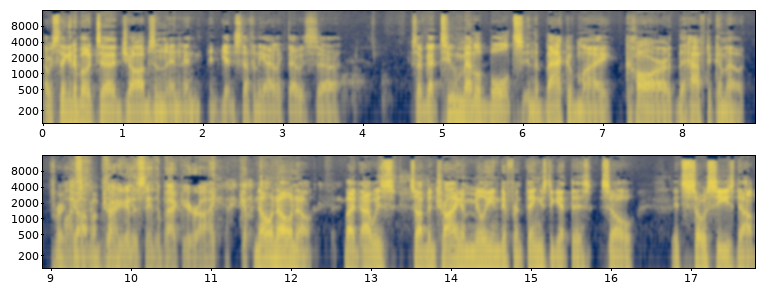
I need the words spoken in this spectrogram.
I was thinking about uh, jobs and, and and and getting stuff in the eye like that. I was uh, so I've got two metal bolts in the back of my car that have to come out for a job I'm trying. You're going to say the back of your eye. No, no, no. But I was so I've been trying a million different things to get this. So it's so seized up.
